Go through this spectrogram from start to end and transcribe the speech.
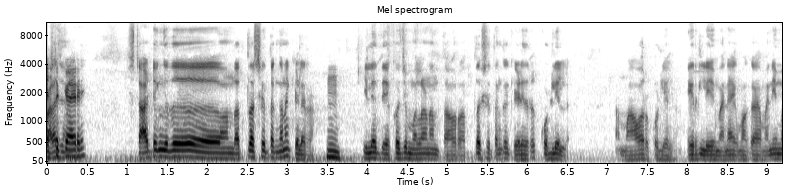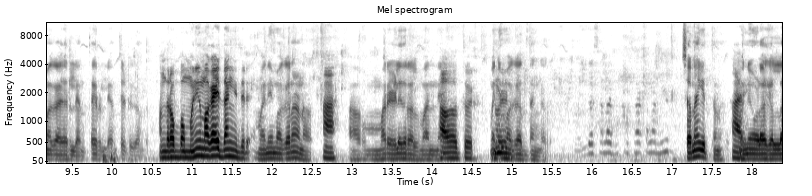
ಎಷ್ಟು ಕೇಳಿರಿ ಸ್ಟಾರ್ಟಿಂಗ್ ಇದು ಒಂದು ಹತ್ತು ಲಕ್ಷ ತನಕನ ಕೇಳ್ಯಾರ ಇಲ್ಲೇ ದೇಕೋಜಿ ಮಲ್ಲಣ್ಣ ಅಂತ ಅವ್ರು ಹತ್ತು ಲಕ್ಷ ತನಕ ಕೇಳಿದ್ರು ಕೊಡಲಿಲ್ಲ. ನಮ್ಮ ಮಾವರು ಕೊಡಲಿಲ್ಲ. ಇರಲಿ ಮನ್ಯಾಗ ಮಗ ಮನೆ ಮಗ ಇರಲಿ ಅಂತ ಇರಲಿ ಅಂತ ಇಟ್ಕೊಂಡು. ಅಂದ್ರೆ ಒಬ್ಬ ಮನಿ ಮಗ ಇದ್ದಂಗೆ ಇದ್ರಿ? ಮನೆ ಮಗನ ನಾವು ಅವ್ರ ಮರ ಹೇಳಿದ್ರಲ್ಲ ಮೊನ್ನೆ. ಮನೆ ಮಗ ಇದ್ದಂಗೆ ಅದು. ಚೆನ್ನಾಗಿತ್ತಣ್ಣ. ಮನೆ ಒಳಗೆಲ್ಲ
